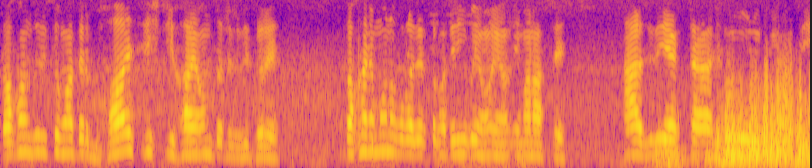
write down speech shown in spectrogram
তখন যদি তোমাদের ভয় সৃষ্টি হয় অন্তরের ভিতরে তখন মনে করো যে তোমাদের ইমান- আছে। আর যদি একটা শরীর বিরোধী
